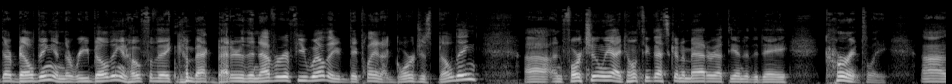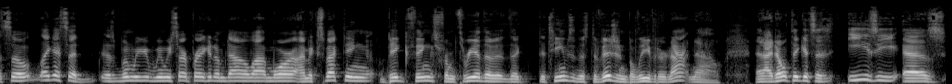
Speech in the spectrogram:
They're building and they're rebuilding, and hopefully they can come back better than ever, if you will. They, they play in a gorgeous building. Uh, unfortunately, I don't think that's going to matter at the end of the day currently. Uh, so, like I said, as when we when we start breaking them down a lot more, I'm expecting big things from three of the, the, the teams in this division, believe it or not, now. And I don't think it's as easy as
